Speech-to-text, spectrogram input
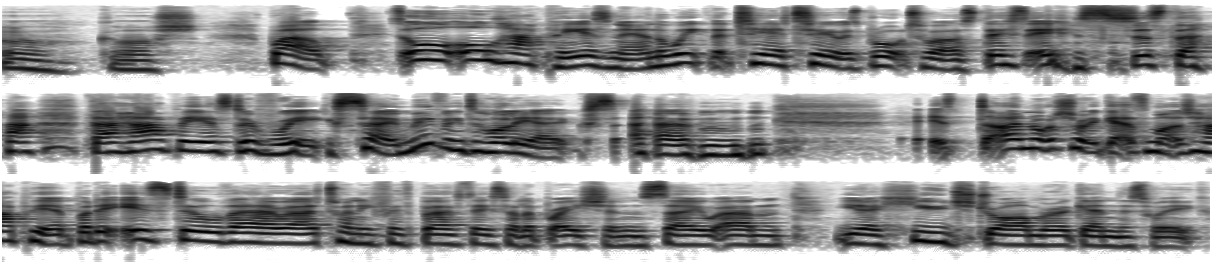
Oh gosh. Well, it's all all happy, isn't it? And the week that Tier Two has brought to us, this is just the the happiest of weeks. So moving to Hollyoaks. Um, I'm not sure it gets much happier, but it is still their uh, 25th birthday celebration. So um, you know, huge drama again this week.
